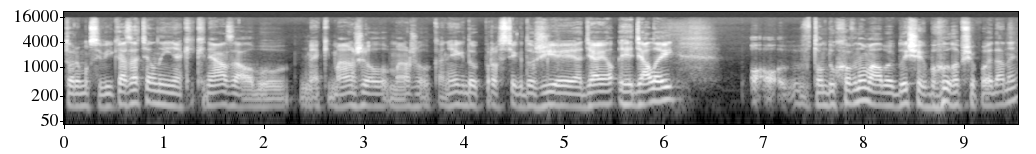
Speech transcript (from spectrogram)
ktorému si vykazateľný nejaký kňaz alebo nejaký manžel, manželka, niekto proste, kto žije a je ďalej v tom duchovnom alebo je bližšie k Bohu, lepšie povedané.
